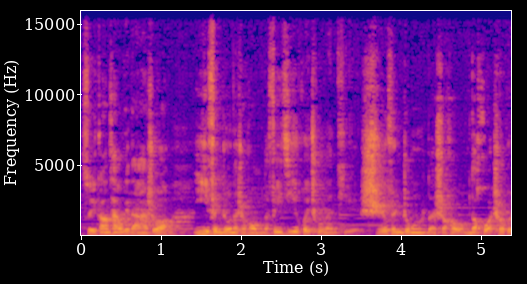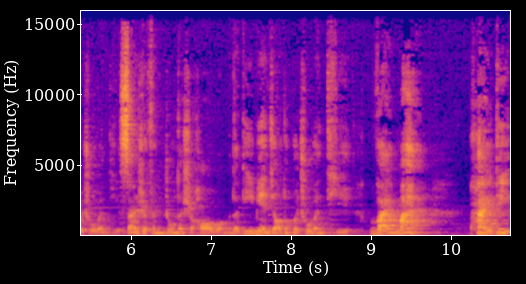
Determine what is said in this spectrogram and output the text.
所以刚才我给大家说，一分钟的时候我们的飞机会出问题，十分钟的时候我们的火车会出问题，三十分钟的时候我们的地面交通会出问题，外卖、快递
